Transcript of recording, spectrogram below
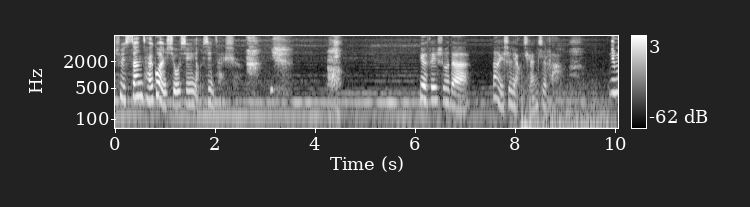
去三才观修心养性才是。啊，岳飞说的倒也是两全之法。你们，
